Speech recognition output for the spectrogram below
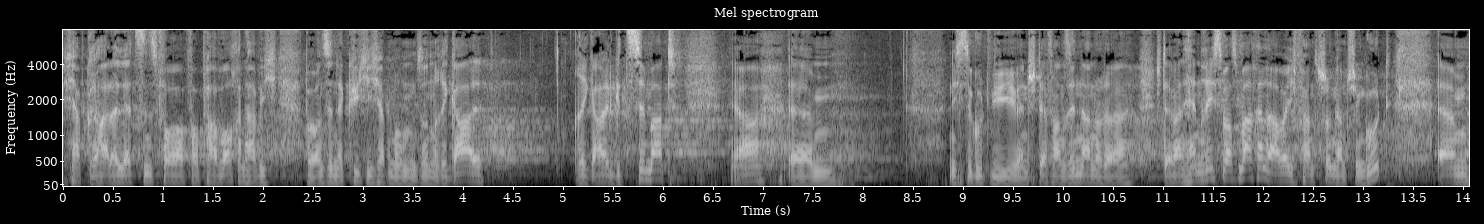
ich habe gerade letztens vor, vor paar Wochen habe ich bei uns in der Küche, ich habe so ein Regal, Regal gezimmert, ja, ähm, Nicht so gut wie wenn Stefan Sindern oder Stefan Henrichs was machen, aber ich fand es schon ganz schön gut. Ähm,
